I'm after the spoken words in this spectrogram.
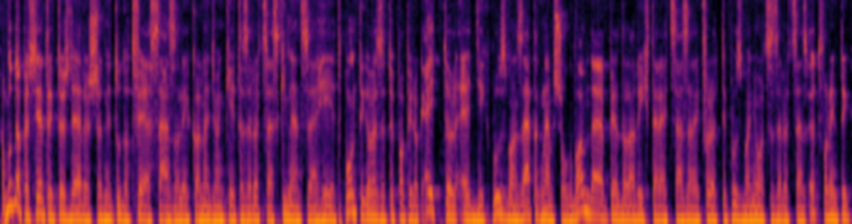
A Budapest értéktősde erősödni tudott fél százalékkal 42.597 pontig. A vezető papírok egytől egyik pluszban zártak, nem sokban, de például a Richter 1 százalék fölötti pluszban 8505 forintig,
